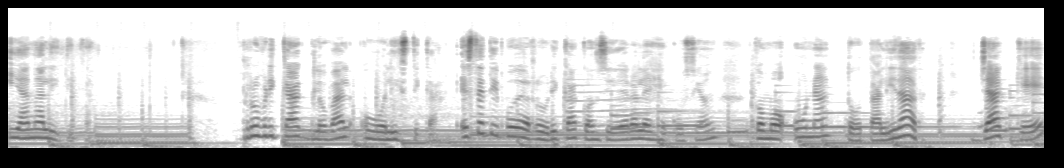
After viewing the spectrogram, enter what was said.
y analítica. Rúbrica global o holística. Este tipo de rúbrica considera la ejecución como una totalidad, ya que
